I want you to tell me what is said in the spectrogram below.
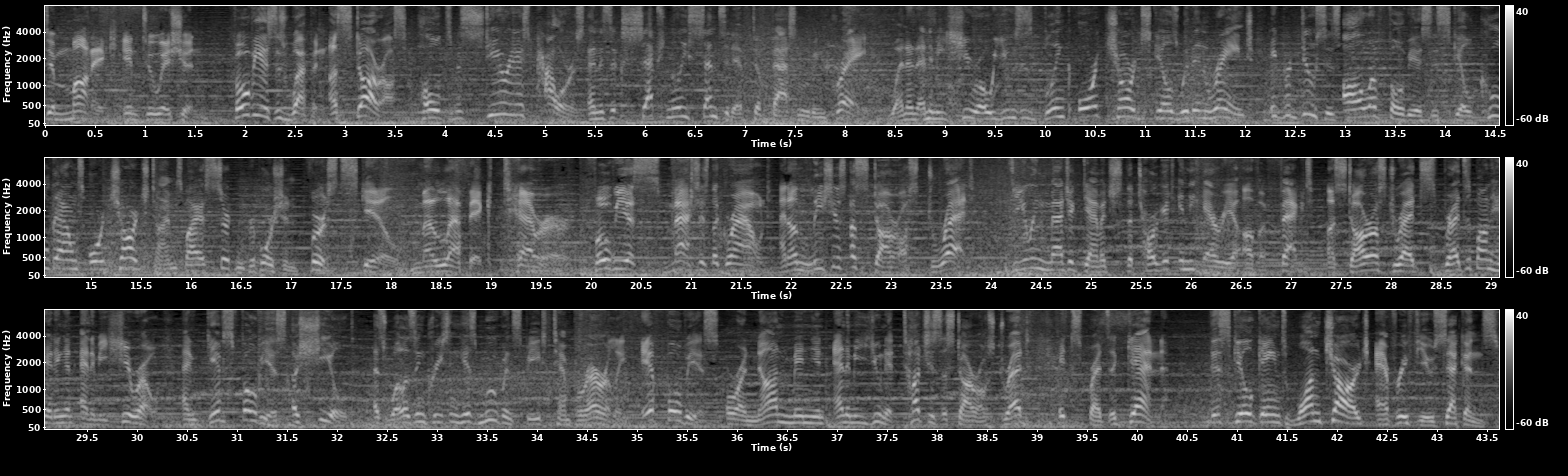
Demonic Intuition. Phoveus' weapon, Astaros, holds mysterious powers and is exceptionally sensitive to fast-moving prey. When an enemy hero uses blink or charge skills within range, it reduces all of Phoveus' skill cooldowns or charge times by a certain proportion. First skill, Malefic Terror. Phoveus smashes the ground and unleashes Astaros Dread, dealing magic damage to the target in the area of effect. Astaros Dread spreads upon hitting an enemy hero and gives Phoveus a shield, as well as increasing his movement speed temporarily. If Phoveus or a non-minion enemy unit touches Astaros Dread, it spreads again. This skill gains one charge every few seconds.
